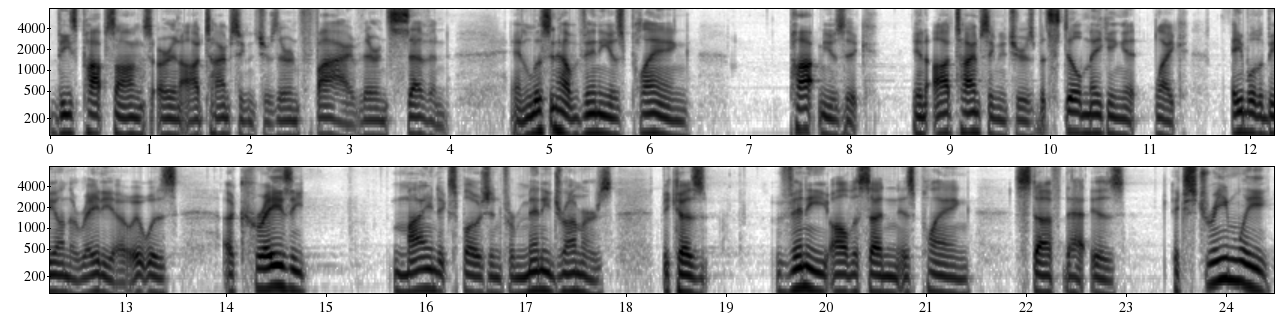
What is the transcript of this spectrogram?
these pop songs are in odd time signatures. They're in five, they're in seven. And listen how Vinnie is playing pop music in odd time signatures, but still making it like able to be on the radio. It was a crazy mind explosion for many drummers because Vinnie all of a sudden is playing stuff that is extremely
